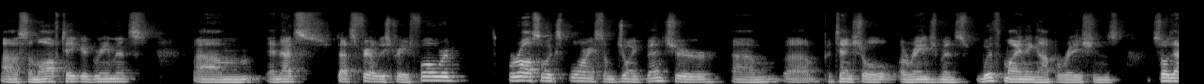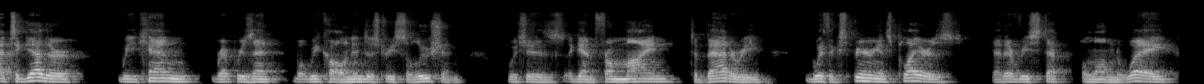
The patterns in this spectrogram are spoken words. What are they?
uh, some offtake agreements, um, and that's that's fairly straightforward. We're also exploring some joint venture um, uh, potential arrangements with mining operations, so that together we can represent what we call an industry solution, which is again from mine to battery with experienced players at every step along the way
